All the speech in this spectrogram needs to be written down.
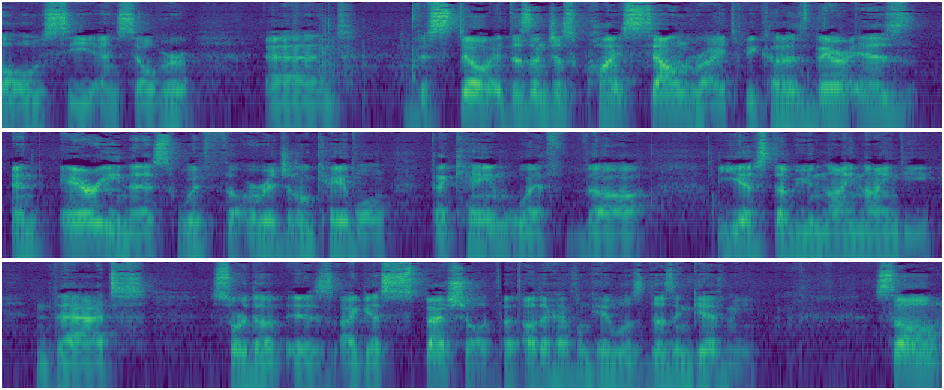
OOC and silver. And this still it doesn't just quite sound right because there is an airiness with the original cable that came with the ESW 990 that sort of is I guess special that other headphone cables doesn't give me. So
